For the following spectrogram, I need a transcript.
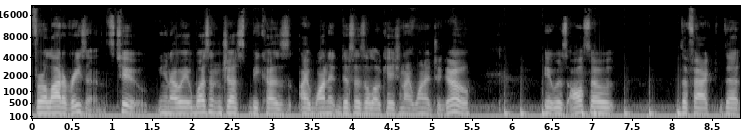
for a lot of reasons too. You know, it wasn't just because I wanted this is a location I wanted to go. It was also the fact that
